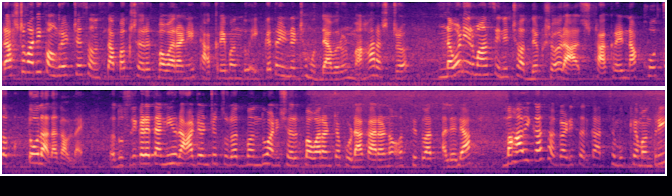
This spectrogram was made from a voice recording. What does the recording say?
राष्ट्रवादी काँग्रेसचे संस्थापक शरद पवार आणि ठाकरे बंधू एकत्र येण्याच्या मुद्द्यावरून महाराष्ट्र नवनिर्माण सेनेचे अध्यक्ष राज ठाकरेंना खोचक टोला लगावलाय. तर दुसरीकडे त्यांनी राज यांचे चुलत बंधू आणि शरद पवारांच्या पुढाकारानं अस्तित्वात आलेल्या महाविकास आघाडी सरकारचे मुख्यमंत्री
